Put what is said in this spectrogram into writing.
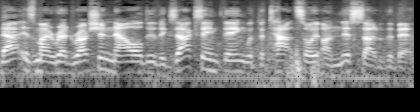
that is my Red Russian. Now I'll do the exact same thing with the Tatsoi on this side of the bed.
